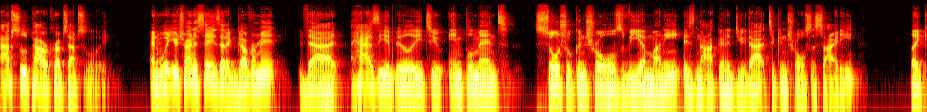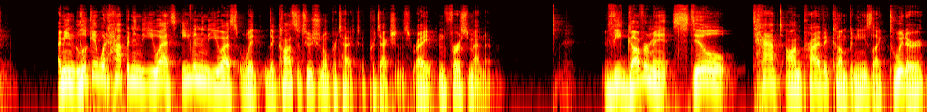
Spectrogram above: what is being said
absolute power corrupts absolutely. And what you're trying to say is that a government that has the ability to implement social controls via money is not going to do that to control society. Like, I mean, look at what happened in the US, even in the US with the constitutional protect, protections, right? And First Amendment. The government still tapped on private companies like Twitter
